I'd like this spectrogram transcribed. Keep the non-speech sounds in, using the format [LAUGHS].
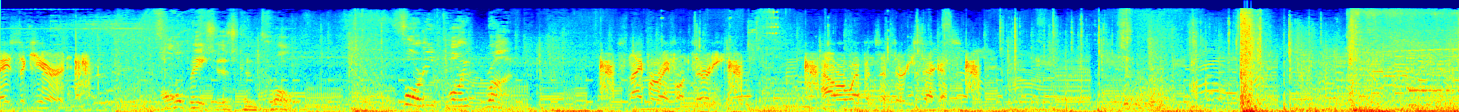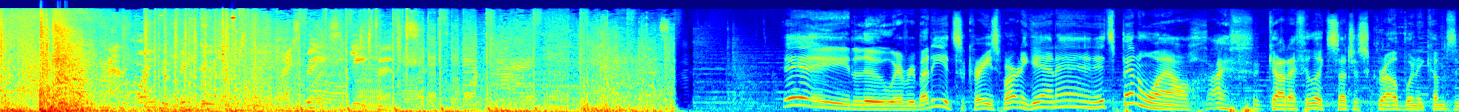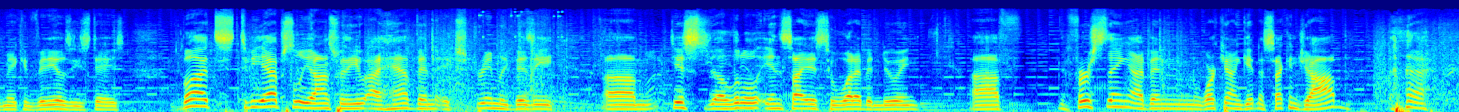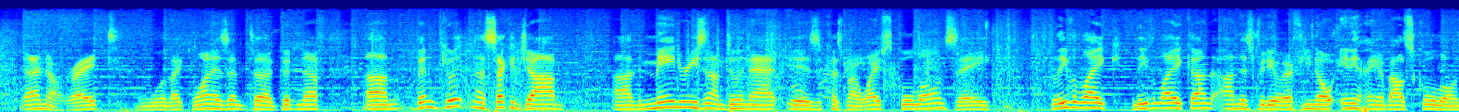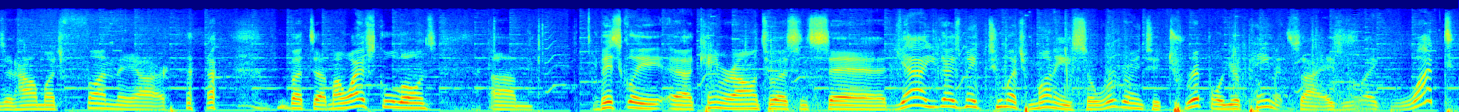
base secured. All bases controlled. 40 point run. Sniper rifle in 30. Power weapons in 30 seconds. Everybody. It's the Crazed Spartan again, and it's been a while. I God, I feel like such a scrub when it comes to making videos these days. But to be absolutely honest with you, I have been extremely busy. Um, just a little insight as to what I've been doing. Uh, first thing, I've been working on getting a second job. [LAUGHS] I know, right? Well, like one isn't uh, good enough. Um, been getting a second job. Uh, the main reason I'm doing that is because my wife's school loans. They leave a like, leave a like on on this video if you know anything about school loans and how much fun they are. [LAUGHS] but uh, my wife's school loans um, basically uh, came around to us and said, "Yeah, you guys make too much money, so we're going to triple your payment size." It's like what?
